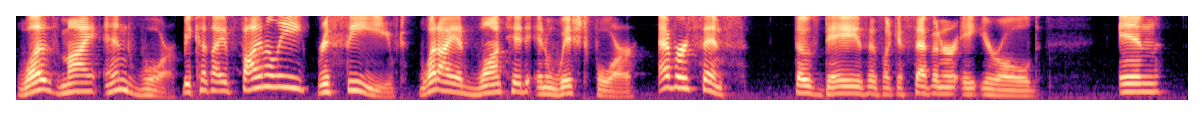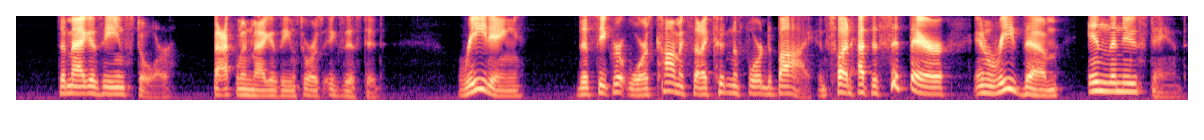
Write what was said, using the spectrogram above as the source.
was my end war because I had finally received what I had wanted and wished for ever since those days as like a seven or eight year old in the magazine store, back when magazine stores existed, reading the Secret Wars comics that I couldn't afford to buy. And so I'd have to sit there and read them in the newsstand.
